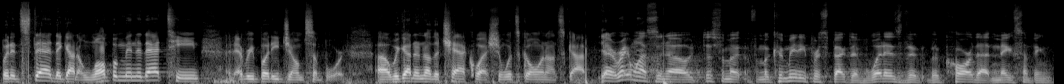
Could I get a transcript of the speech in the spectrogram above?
But instead, they got to lump him into that team, and everybody jumps on board. Uh, we got another chat question. What's going on, Scott? Yeah, Ray wants to know, just from a from a comedic perspective, what is the, the core that makes something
